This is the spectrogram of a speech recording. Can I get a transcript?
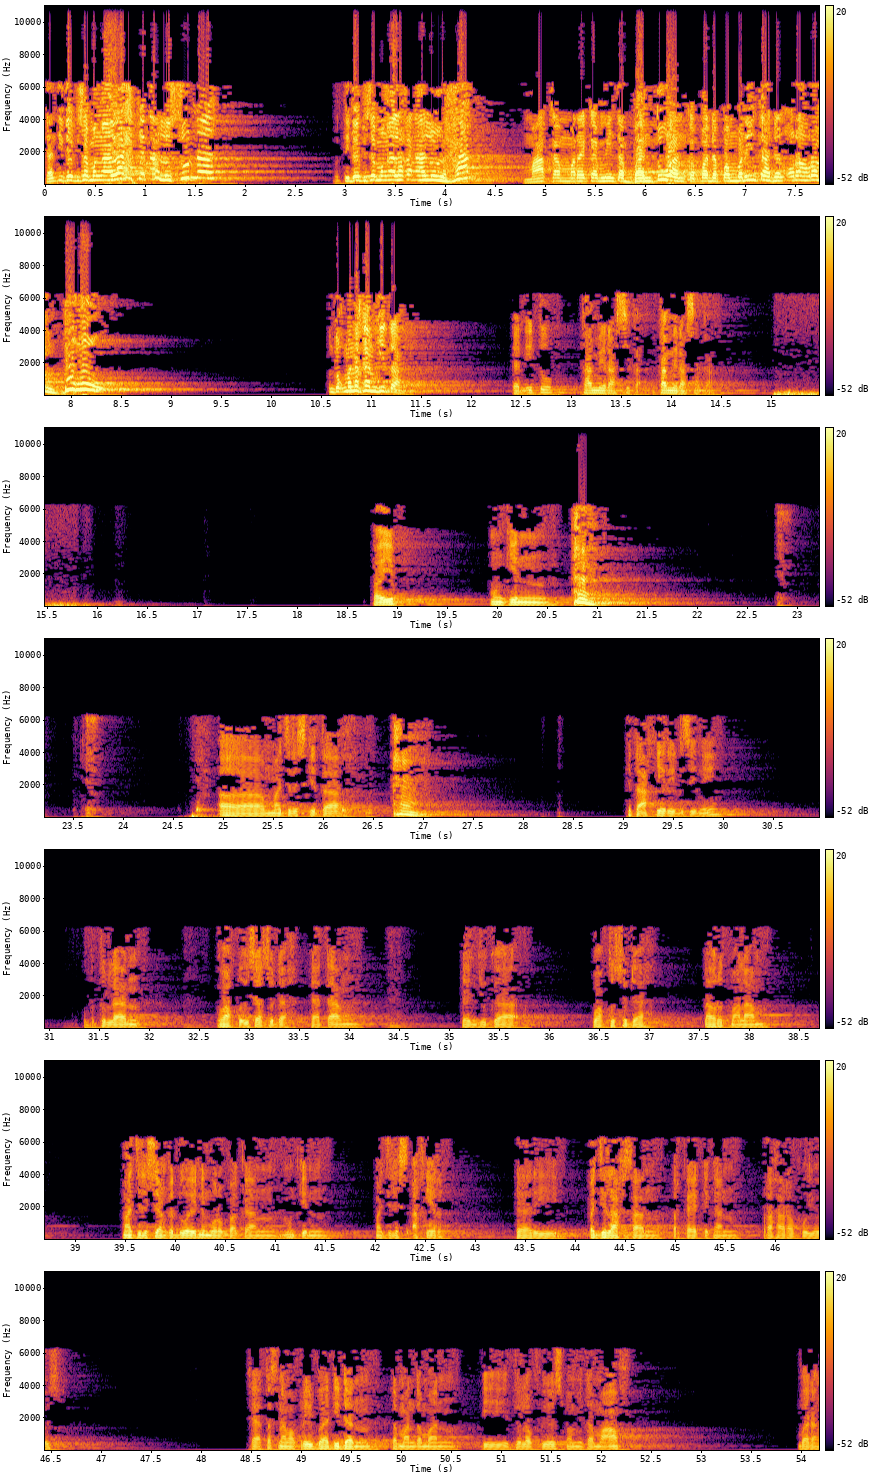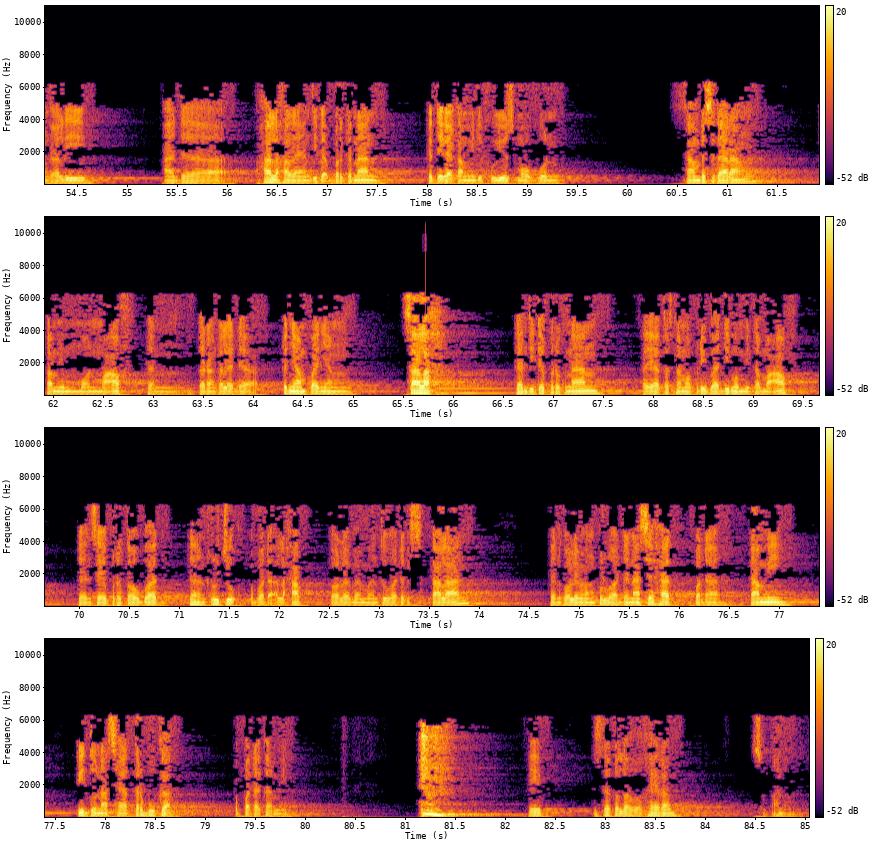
dan tidak bisa mengalahkan ahlus sunnah, tidak bisa mengalahkan ahlul hak, maka mereka minta bantuan kepada pemerintah dan orang-orang dungu untuk menekan kita. Dan itu kami rasakan. Kami rasakan. Baik, mungkin uh, majelis kita kita akhiri di sini. Kebetulan waktu Isya sudah datang dan juga waktu sudah larut malam. Majelis yang kedua ini merupakan mungkin majelis akhir dari penjelasan terkait dengan prahara Puyus. Saya atas nama pribadi dan teman-teman di Tulafuyus meminta maaf barangkali ada hal-hal yang tidak berkenan ketika kami di Fuyus maupun sampai sekarang kami mohon maaf dan barangkali ada penyampaian yang salah dan tidak berkenan saya atas nama pribadi meminta maaf dan saya bertaubat dan rujuk kepada Al-Haq kalau memang itu ada kesalahan dan kalau memang perlu ada nasihat kepada kami pintu nasihat terbuka kepada kami Jazakallahu khairan. Subhanallah.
